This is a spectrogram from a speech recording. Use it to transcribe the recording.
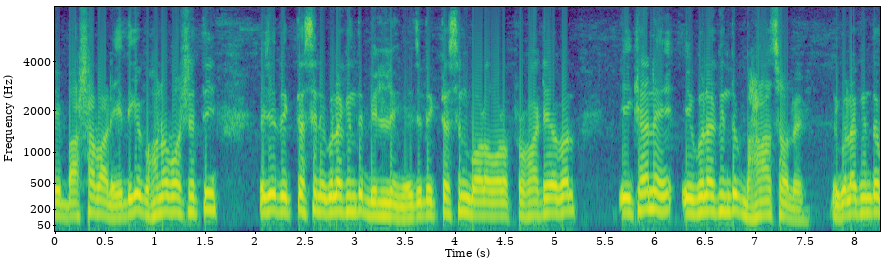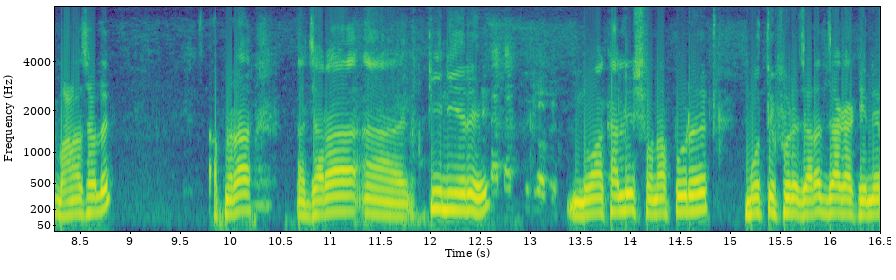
এই বাসা বাড়ি, এদিকে ঘনবসতি, এই যে দেখতেছেন এগুলা কিন্তু বিল্ডিং এই যে দেখতেছেন বড় বড় প্রপার্টি এগুলো এখানে এগুলা কিন্তু ভাড়া চলে, এগুলা কিন্তু ভাড়া চলে। আপনারা যারা কিনিয়ে নোয়াখালী সোনাপুরে মতিপুরে যারা জায়গা কিনে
